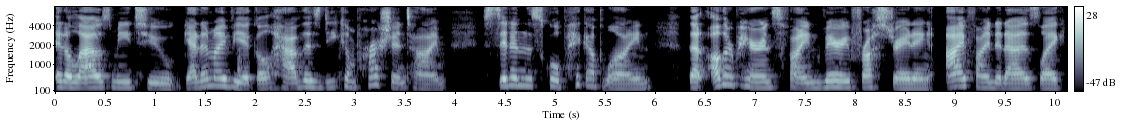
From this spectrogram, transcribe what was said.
It allows me to get in my vehicle, have this decompression time, sit in the school pickup line that other parents find very frustrating. I find it as like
